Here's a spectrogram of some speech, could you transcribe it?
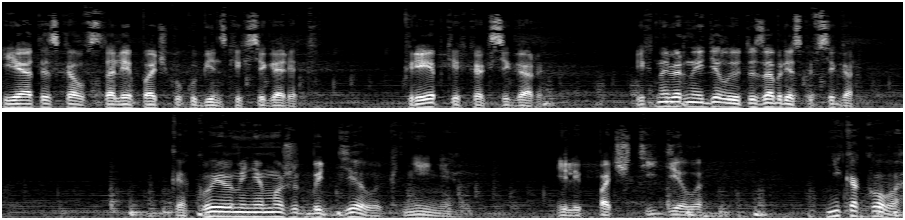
Я отыскал в столе пачку кубинских сигарет. Крепких, как сигары. Их, наверное, делают из обрезков сигар. Какое у меня может быть дело к Нине? Или почти дело? Никакого.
